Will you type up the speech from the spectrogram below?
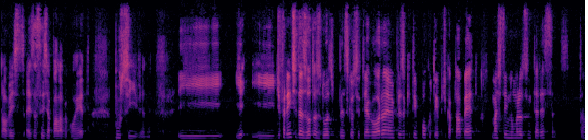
talvez essa seja a palavra correta, possível. Né? E, e, e, diferente das outras duas empresas que eu citei agora, é uma empresa que tem pouco tempo de capital aberto, mas tem números interessantes. Tá?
